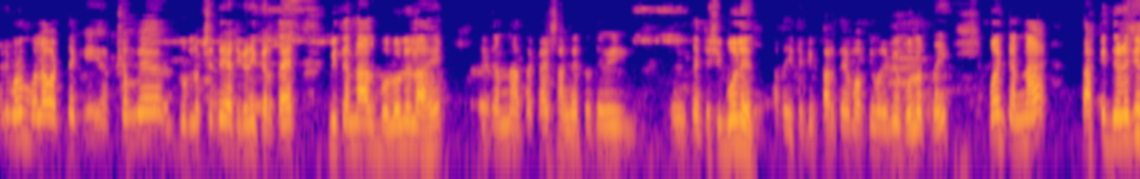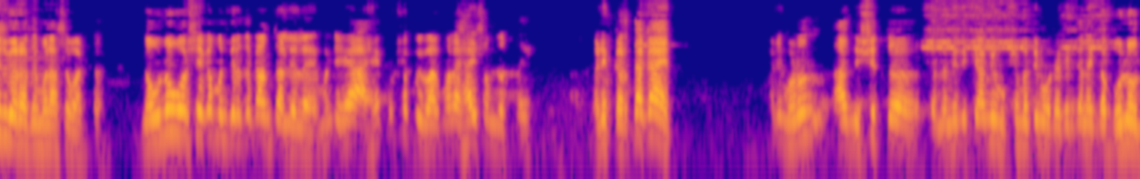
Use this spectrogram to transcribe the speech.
आणि म्हणून मला वाटतं की अक्षम्य दुर्लक्ष ते या ठिकाणी करतायत. मी त्यांना आज बोलवलेलं आहे. मी त्यांना आता काय सांगायचं ते मी त्यांच्याशी बोलेन. आता इथे की फार त्या बाबतीमध्ये मी बोलत नाही. पण त्यांना ताकीद देण्याचीच गरज आहे मला असं वाटतं. नऊ नऊ वर्ष एका मंदिराचं काम चाललेलं आहे. म्हणजे हे आहे कुठला विभाग? मला ह्याही समजत नाही. आणि करता काय आहेत? आणि म्हणून आज निश्चित त्यांना मी किंवा मी मुख्यमंत्री महोदयाकडे त्यांना एकदा बोलवून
